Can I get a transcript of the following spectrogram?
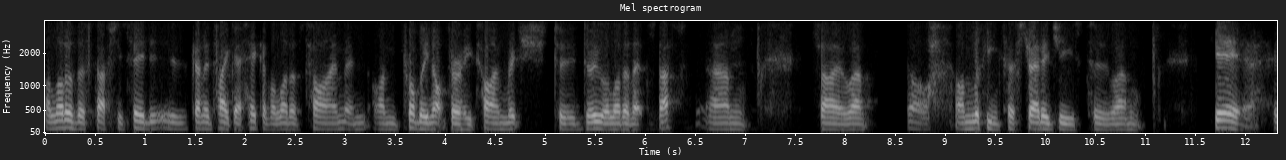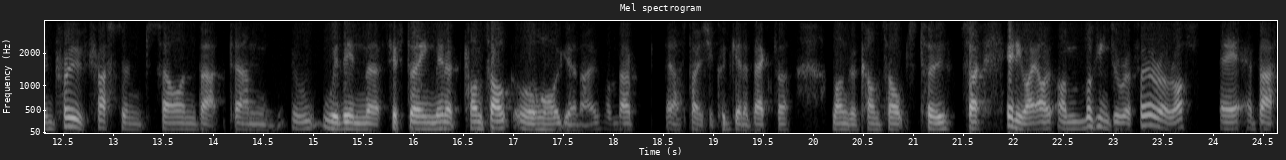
a lot of the stuff she said is going to take a heck of a lot of time, and I'm probably not very time rich to do a lot of that stuff. Um, so uh, oh, I'm looking for strategies to um, yeah, improve trust and so on, but um, within the 15 minute consult, or you know, I suppose you could get her back for longer consults too. So anyway, I, am looking to refer her off, uh, but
